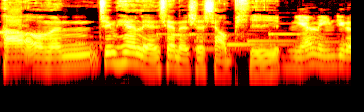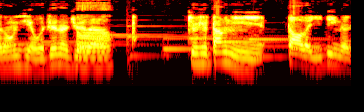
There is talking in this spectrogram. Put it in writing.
好，我们今天连线的是小皮。年龄这个东西，我真的觉得嗯，就是当你到了一定的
